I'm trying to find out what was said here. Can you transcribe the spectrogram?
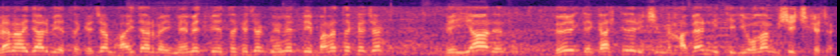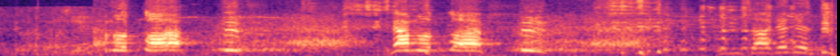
Ben Haydar Bey'e takacağım. Haydar Bey Mehmet Bey'e takacak. Mehmet Bey bana takacak. Ve yarın böylelikle gazeteler için bir haber niteliği olan bir şey çıkacak. Mutlu! Ne mutlu! Müsaade edin.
